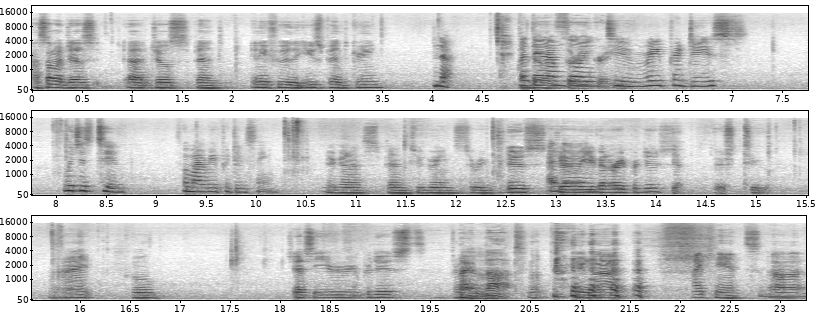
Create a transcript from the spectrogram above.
I saw Joe's. Uh, Joe spent any food that you spent green. No. But then I'm going green. to reproduce, which is two for my reproducing. You're gonna spend two greens to reproduce. And Joe, then- you're gonna reproduce. Yep. There's two. All right. Cool. Jesse, you reproduced. I am not. No, you're not. I can't. Uh,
